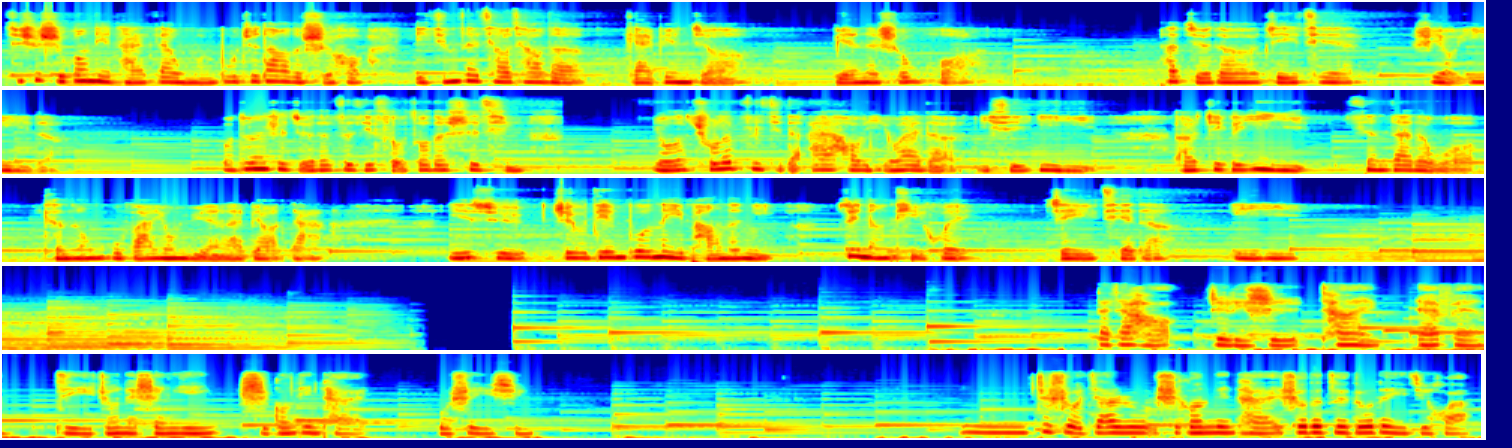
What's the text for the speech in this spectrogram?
其实时光电台在我们不知道的时候，已经在悄悄地改变着别人的生活了。”他觉得这一切是有意义的。我顿时觉得自己所做的事情，有了除了自己的爱好以外的一些意义，而这个意义，现在的我。可能无法用语言来表达，也许只有颠簸那一旁的你，最能体会这一切的意义。大家好，这里是 Time FM 记忆中的声音时光电台，我是雨荨。嗯，这是我加入时光电台说的最多的一句话。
